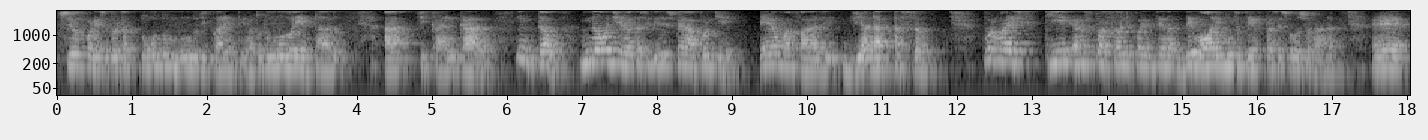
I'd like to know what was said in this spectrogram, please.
o seu fornecedor, está todo mundo de quarentena, todo mundo orientado a ficar em casa. Então, não adianta se desesperar, porque é uma fase de adaptação. Por mais que essa situação de quarentena demore muito tempo para ser solucionada, é,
